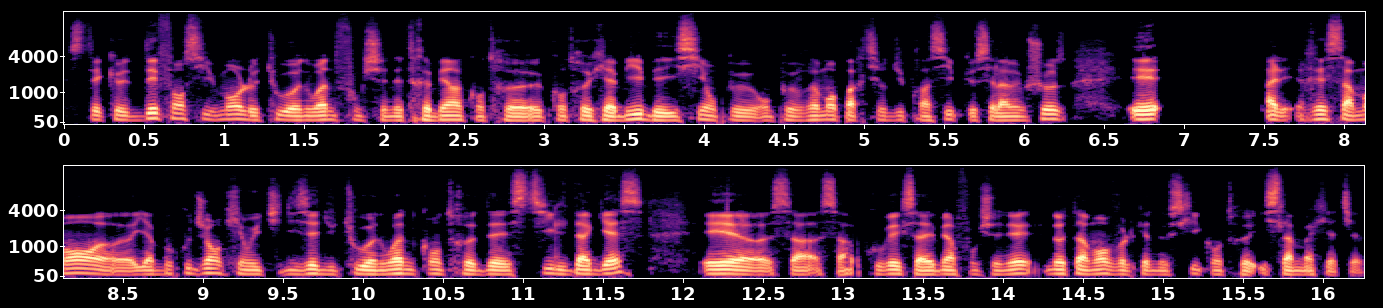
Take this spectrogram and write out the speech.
C'était que défensivement, le two on one fonctionnait très bien contre contre Khabib et ici on peut on peut vraiment partir du principe que c'est la même chose. Et allez, récemment, euh, il y a beaucoup de gens qui ont utilisé du two-on-one contre des styles d'Agues et euh, ça, a prouvé que ça avait bien fonctionné, notamment Volkanovski contre Islam Makhachev.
